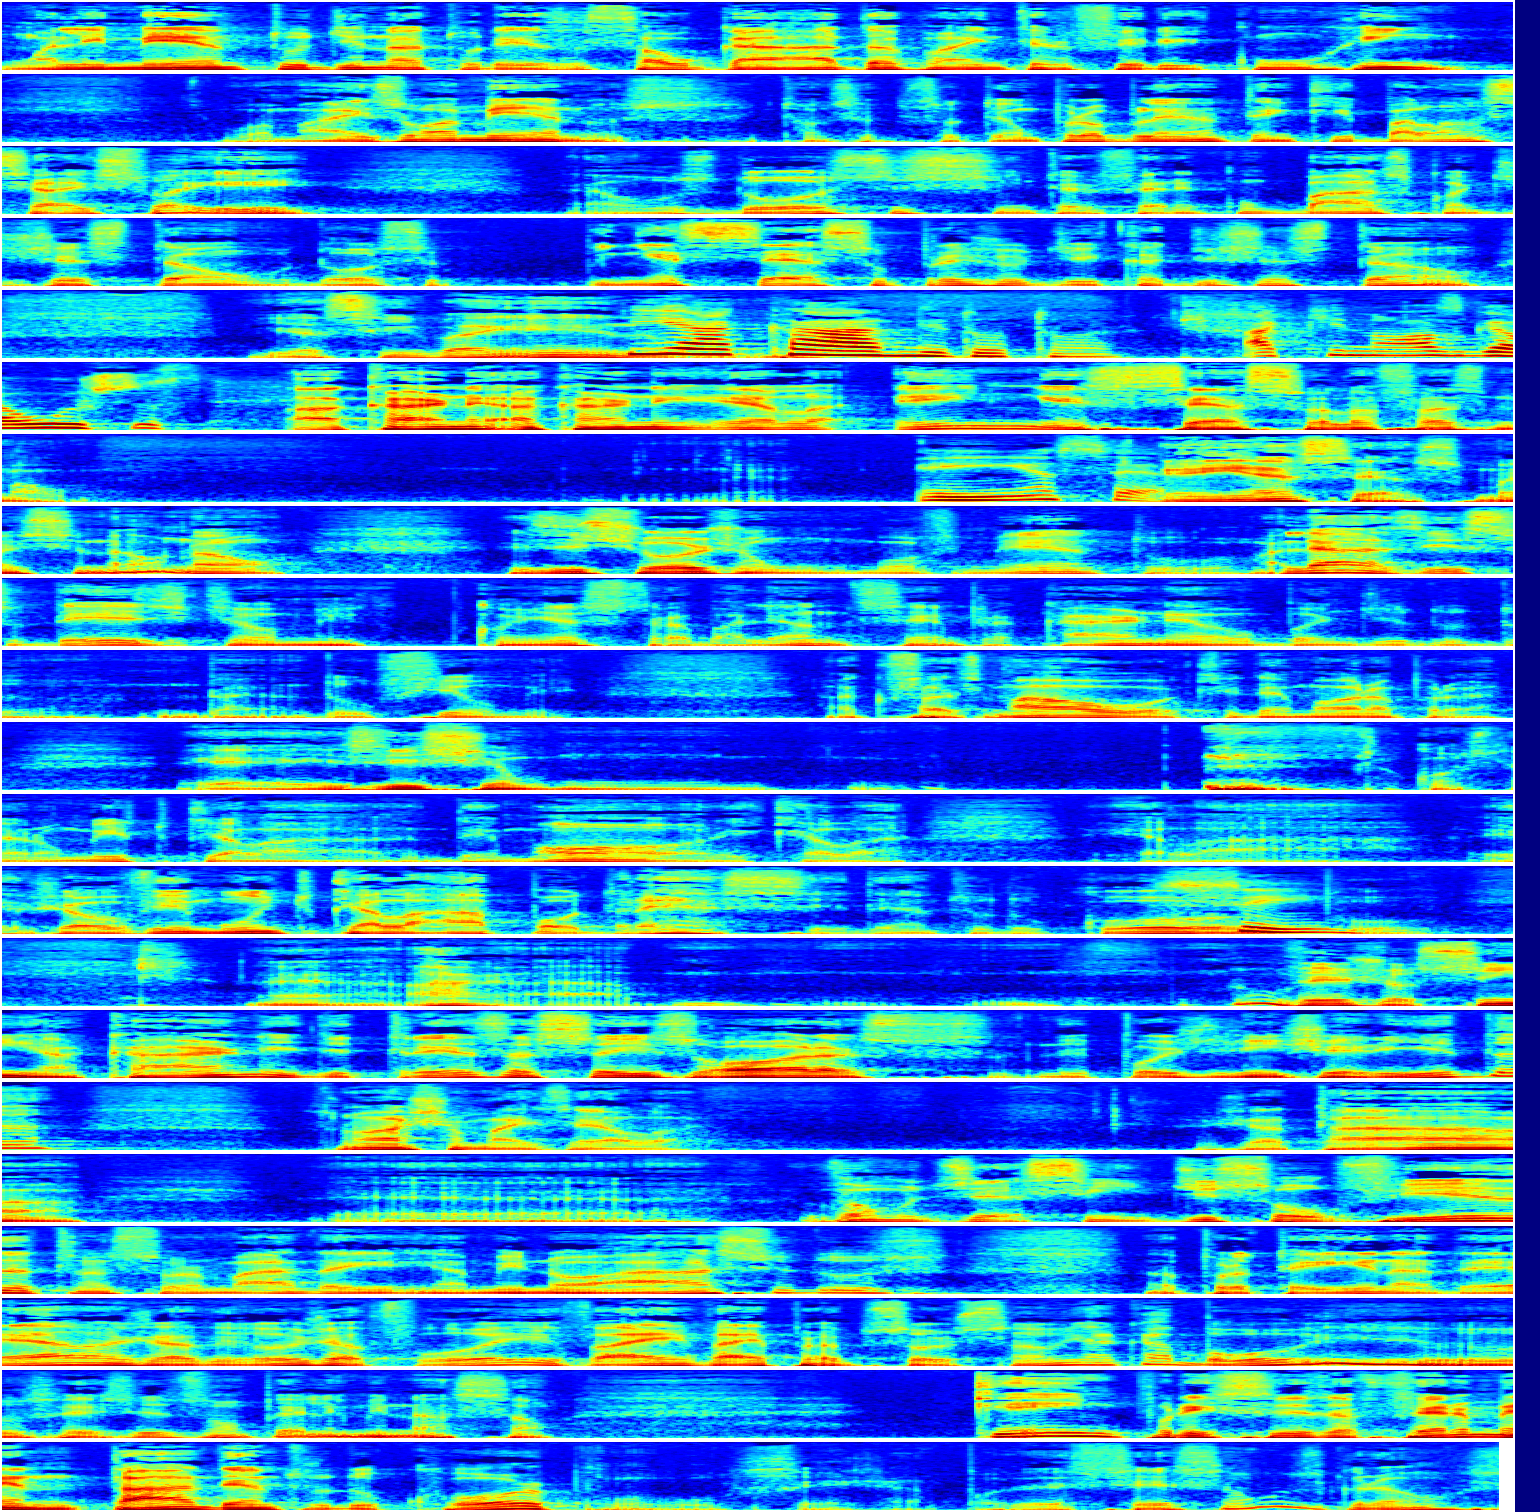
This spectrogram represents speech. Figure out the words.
um alimento de natureza salgada vai interferir com o rim. Ou a mais ou a menos. Então, se a pessoa tem um problema, tem que balancear isso aí. É, os doces interferem com o básico, com a digestão. O doce em excesso prejudica a digestão. E assim vai indo. E a carne, doutor? Aqui nós gaúchos. A carne, a carne, ela em excesso, ela faz mal. Em excesso. Em excesso, mas se não, não. Existe hoje um movimento, aliás, isso desde que eu me conheço trabalhando sempre, a carne é o bandido do, da, do filme. A que faz mal, a que demora para. É, existe um. Eu considero um mito que ela demora e que ela, ela eu já ouvi muito que ela apodrece dentro do corpo. Sim. É, a, a, não vejo assim, a carne de três a seis horas depois de ingerida, não acha mais ela. Já está, é, vamos dizer assim, dissolvida, transformada em aminoácidos, a proteína dela já veio, já foi, vai, vai para absorção e acabou, e os resíduos vão para eliminação. Quem precisa fermentar dentro do corpo, ou seja, apodrecer, são os grãos.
